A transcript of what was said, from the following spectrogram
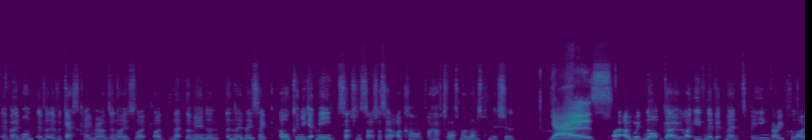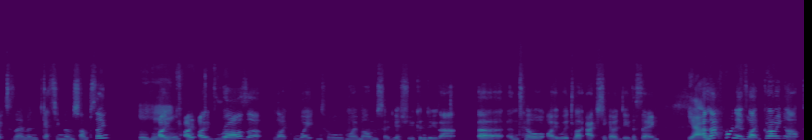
if I want, if, if a guest came around and I was like, I'd let them in, and, and then they say, "Oh, can you get me such and such?" I say, "I can't. I have to ask my mum's permission." Yes. I, I, would not go like even if it meant being very polite to them and getting them something. Mm-hmm. I, I I'd rather like wait until my mum said yes, you can do that. Uh, until I would like actually go and do the thing. Yeah. And that kind of like growing up,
